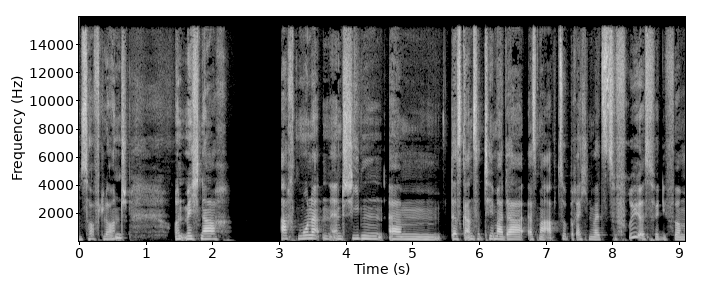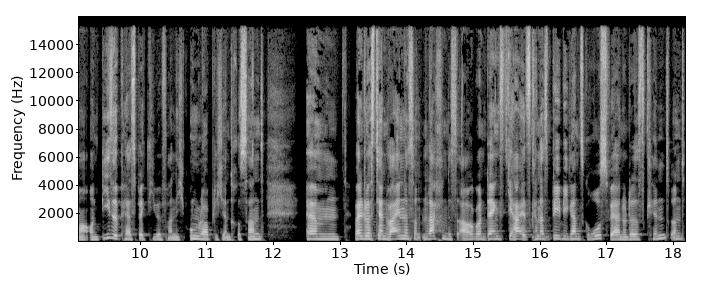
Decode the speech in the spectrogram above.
Soft Launch, und mich nach acht Monaten entschieden, ähm, das ganze Thema da erstmal abzubrechen, weil es zu früh ist für die Firma. Und diese Perspektive fand ich unglaublich interessant, ähm, weil du hast ja ein weinendes und ein lachendes Auge und denkst, ja, jetzt kann das Baby ganz groß werden oder das Kind und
